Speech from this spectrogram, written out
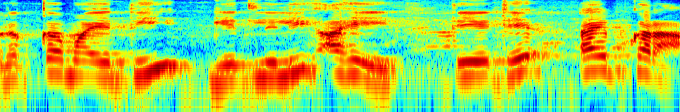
रक्कम आहे ती घेतलेली आहे ते येथे टाईप करा.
